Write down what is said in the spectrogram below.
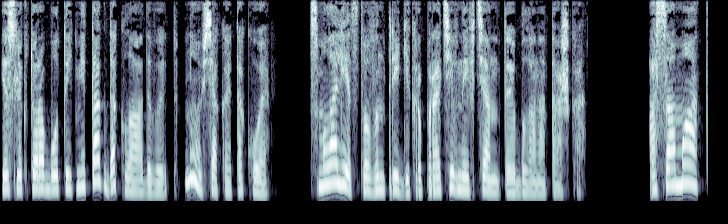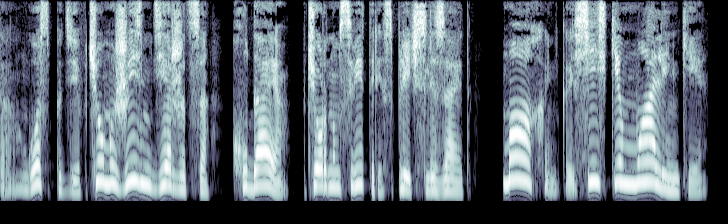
Если кто работает не так, докладывает. Ну и всякое такое. С малолетства в интриги корпоративные втянутая была Наташка. А сама-то, господи, в чем и жизнь держится, худая, в черном свитере, с плеч слезает. Махонькая, сиськи маленькие,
